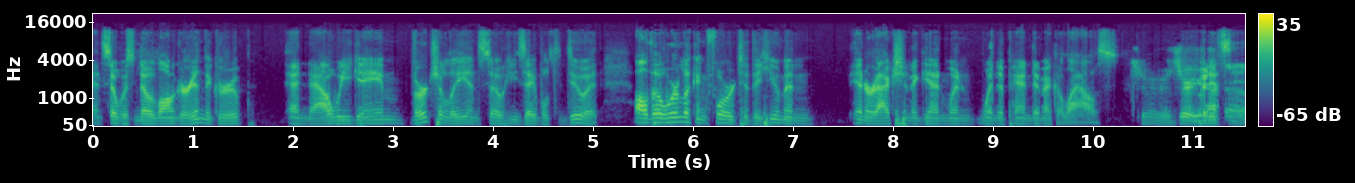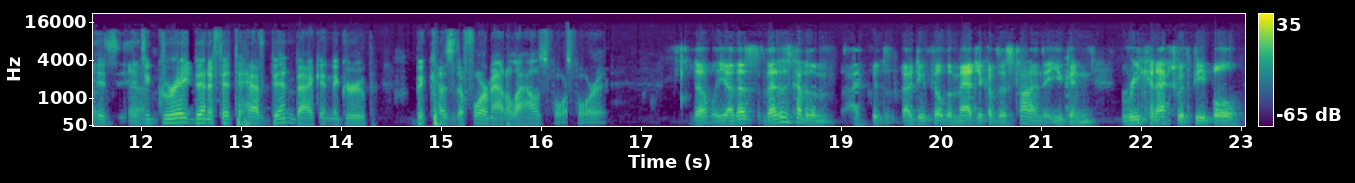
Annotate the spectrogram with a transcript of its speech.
and so was no longer in the group. And now we game virtually, and so he's able to do it. Although we're looking forward to the human interaction again when when the pandemic allows. Sure, sure. But it's uh, it's yeah. it's a great benefit to have Ben back in the group because the format allows for for it. Definitely, yeah. That's that is kind of the I I do feel the magic of this time that you can reconnect with people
